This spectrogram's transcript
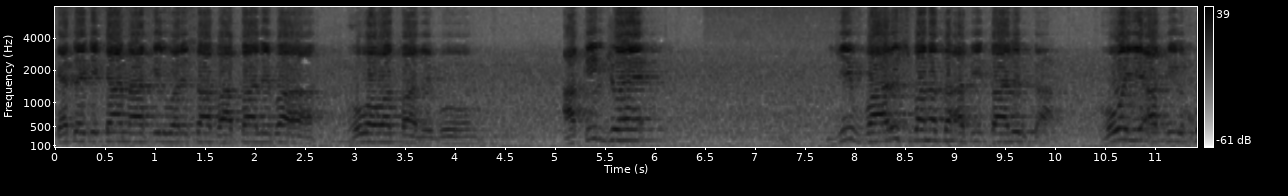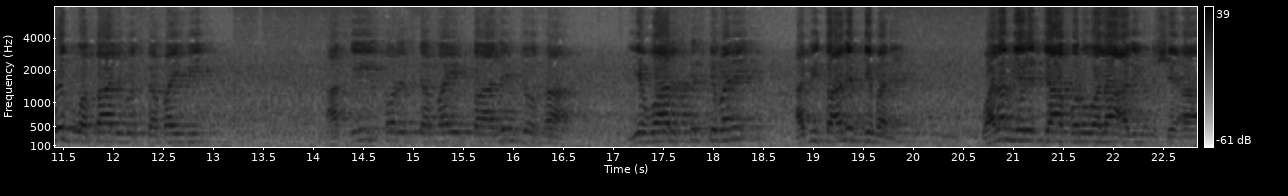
کہتے ہیں کہ کیا ناقل ورثہ با طالبہ ہوا و طالب عقیل جو ہے، یہ وارث بنا تھا ابھی طالب کا۔ ہو یہ عقیل خود و طالب اس کا بھائی بھی۔ عقیل اور اس کا بھائی طالب جو تھا، یہ وارث کس کے بنے؟ ابھی طالب کے بنے۔ ولم یرس جعفر ولا علی شیعہ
